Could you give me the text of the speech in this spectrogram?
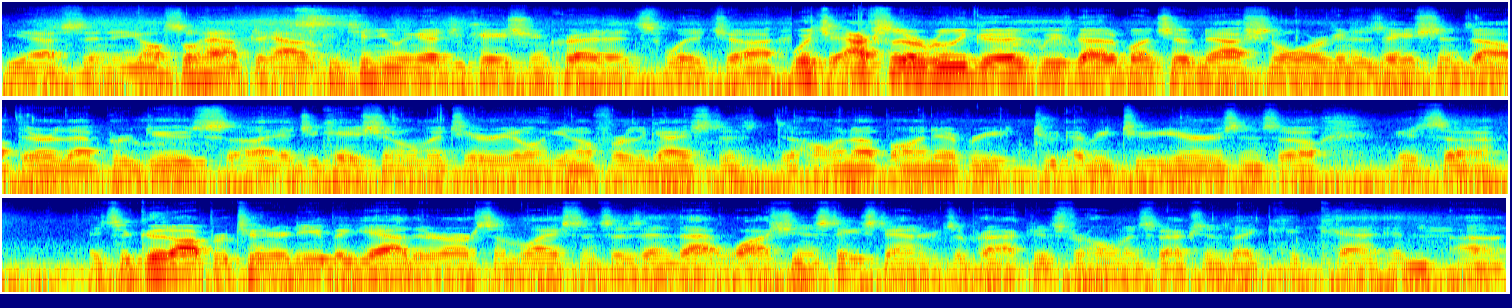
Yes, and you also have to have continuing education credits, which uh, which actually are really good. We've got a bunch of national organizations out there that produce uh, educational material, you know, for the guys to, to hone up on every two every two years, and so it's a it's a good opportunity. But yeah, there are some licenses, and that Washington State Standards of Practice for home inspections. I can't uh,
